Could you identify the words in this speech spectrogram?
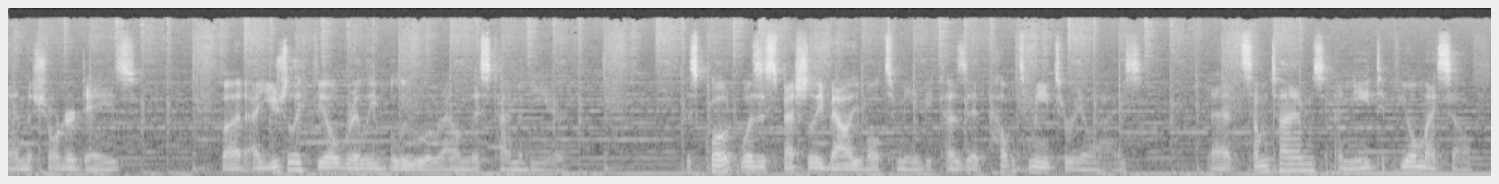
and the shorter days, but I usually feel really blue around this time of the year. This quote was especially valuable to me because it helped me to realize that sometimes I need to fuel myself,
